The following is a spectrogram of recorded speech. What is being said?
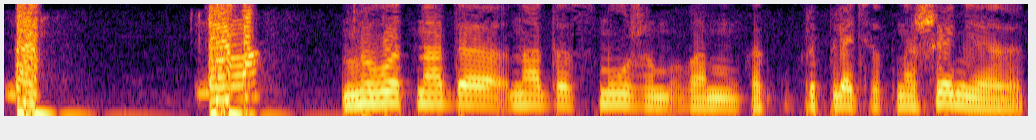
Да. Дома? Ну вот надо, надо с мужем вам как укреплять отношения,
